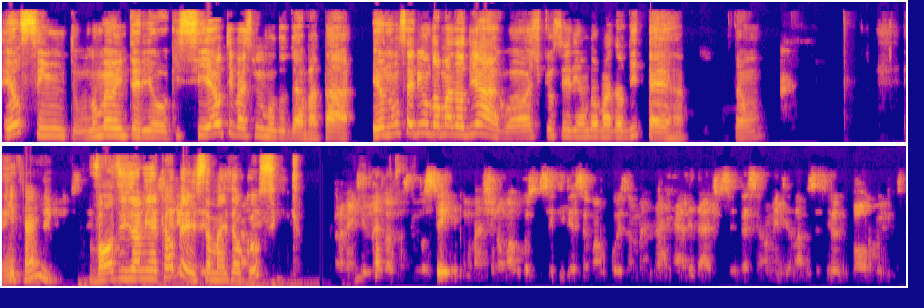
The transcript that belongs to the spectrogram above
eu sinto no meu interior que se eu tivesse no mundo de Avatar, eu não seria um domador de água. Eu acho que eu seria um domador de terra. Então, Fica enfim, aí. vozes da minha cabeça, mas é o que eu sinto. Pra mim, aquele negócio, assim, você imaginou uma coisa, você queria ser uma coisa, mas na realidade, você tivesse realmente lá, você seria igual com eles.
